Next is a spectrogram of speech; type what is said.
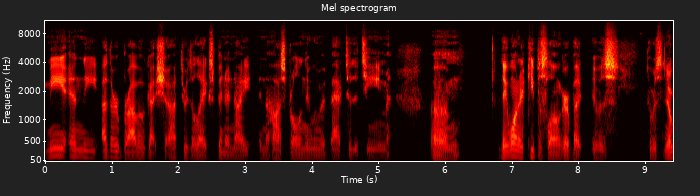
me and the other Bravo got shot through the leg. Spent a night in the hospital, and then we went back to the team. Um, they wanted to keep us longer, but it was there was no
